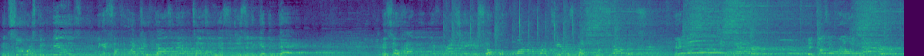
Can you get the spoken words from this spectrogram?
Consumers confused. They get something like 2,000 advertising messages in a given day. And so how do you differentiate yourself? Well, the final frontier is customer service. And it doesn't it doesn't really matter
